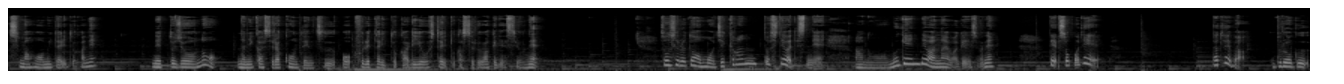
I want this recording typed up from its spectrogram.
スマホを見たりとかねネット上の何かしらコンテンツを触れたりとか利用したりとかするわけですよね。そうするともう時間としてはですねあの無限ではないわけですよね。でそこで例えばブログ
